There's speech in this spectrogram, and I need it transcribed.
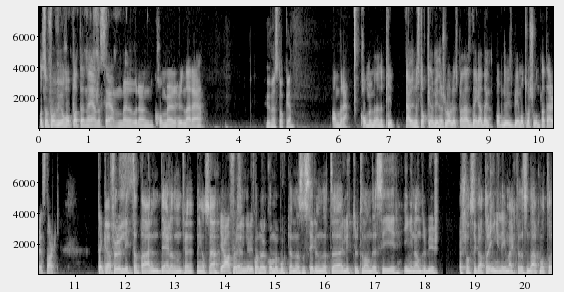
og så får vi jo håpe at denne ene scenen med hvor hun kommer, hun derre Hun med stokken. andre kommer med denne pinnen. Ja, under stokken og begynner å slå løs på henne. Så tenker jeg at det forhåpentligvis blir motivasjonen til at Arian Stark tenker Jeg at, føler litt at det er en del av den treningen også. Ja, For. Når du kommer bort til henne, så sier hun dette, lytter du til hva andre sier, ingen andre bryr seg. Slåss i gata, og ingen legger merke til det. Så det er på en måte,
